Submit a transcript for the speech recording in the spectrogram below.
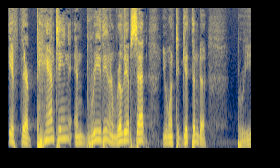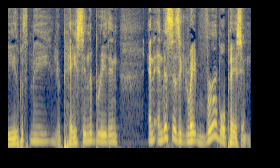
If they're panting and breathing and really upset, you want to get them to breathe with me. You're pacing the breathing. And and this is a great verbal pacing.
